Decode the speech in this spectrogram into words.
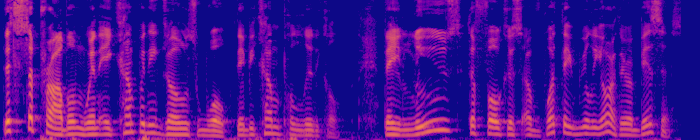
This is a problem when a company goes woke. They become political. They lose the focus of what they really are. They're a business.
